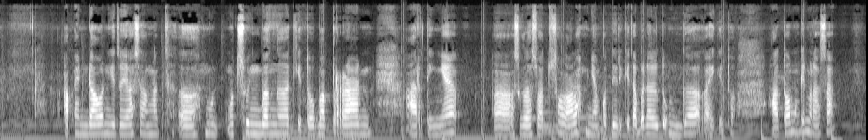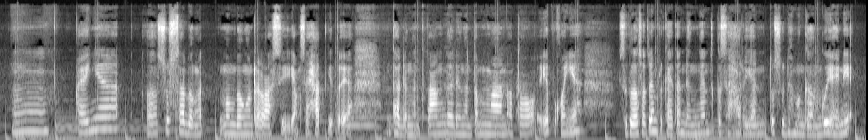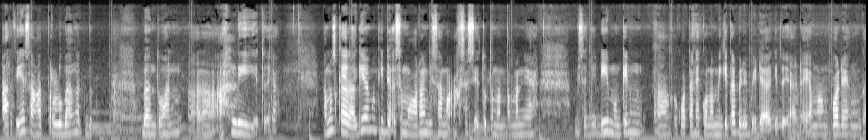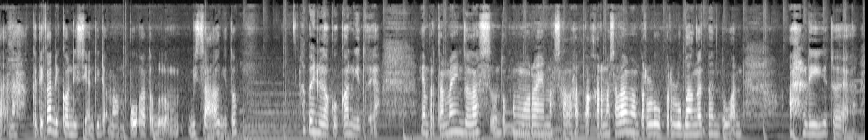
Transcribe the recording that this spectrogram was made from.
up and down gitu ya sangat uh, mood, mood swing banget gitu baperan. Artinya uh, segala sesuatu seolah-olah menyangkut diri kita padahal itu enggak kayak gitu. Atau mungkin merasa hmm, kayaknya uh, susah banget membangun relasi yang sehat gitu ya. Entah dengan tetangga dengan teman atau ya pokoknya segala sesuatu yang berkaitan dengan keseharian itu sudah mengganggu ya. Ini artinya sangat perlu banget bantuan uh, ahli gitu ya. Namun sekali lagi memang tidak semua orang bisa mengakses itu teman-teman ya. Bisa jadi mungkin uh, kekuatan ekonomi kita beda-beda gitu ya. Ada yang mampu ada yang enggak. Nah ketika di kondisi yang tidak mampu atau belum bisa gitu apa yang dilakukan gitu ya? Yang pertama yang jelas untuk mengurai masalah atau akar masalah memang perlu perlu banget bantuan ahli gitu ya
